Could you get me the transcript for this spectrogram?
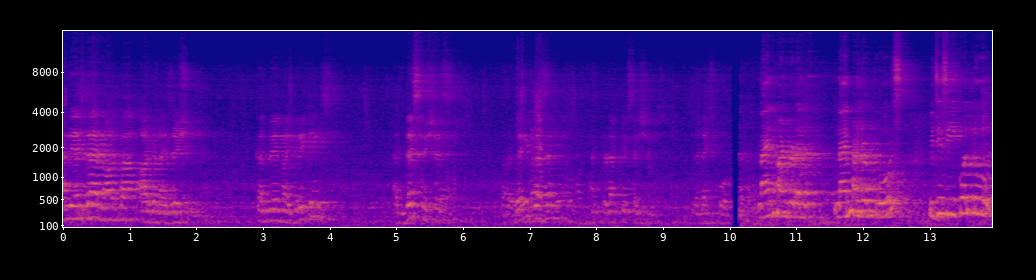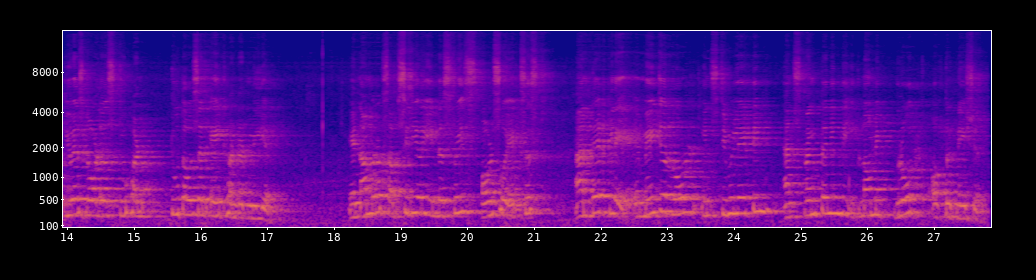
and the entire NACA organization, convey my greetings and best wishes for a very pleasant and productive session in the next four. 900, 900 crores, which is equal to US dollars 200 2,800 million. A number of subsidiary industries also exist and they play a major role in stimulating and strengthening the economic growth of the nation.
